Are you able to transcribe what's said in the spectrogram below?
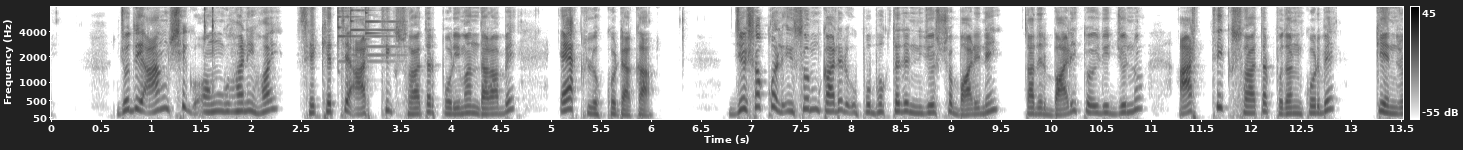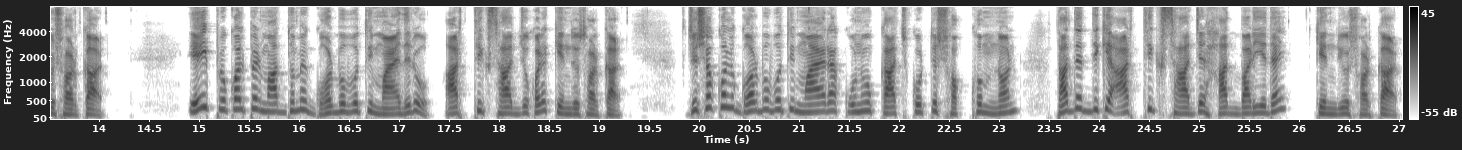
যদি আংশিক অঙ্গহানি হয়, সেক্ষেত্রে আর্থিক সহায়তার পরিমাণ দাঁড়াবে এক লক্ষ টাকা। যে সকল ইসম কার্ডের উপভোক্তাদের নিজস্ব বাড়ি নেই তাদের বাড়ি তৈরির জন্য আর্থিক সহায়তা প্রদান করবে কেন্দ্র সরকার। এই প্রকল্পের মাধ্যমে গর্ভবতী মায়েদেরও আর্থিক সাহায্য করে কেন্দ্র সরকার। যে সকল গর্ভবতী মায়েরা কোনো কাজ করতে সক্ষম নন, তাদের দিকে আর্থিক সাহায্যের হাত বাড়িয়ে দেয় কেন্দ্রীয় সরকার।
